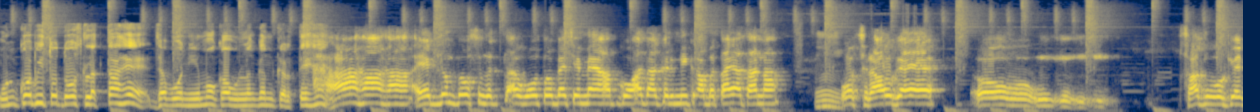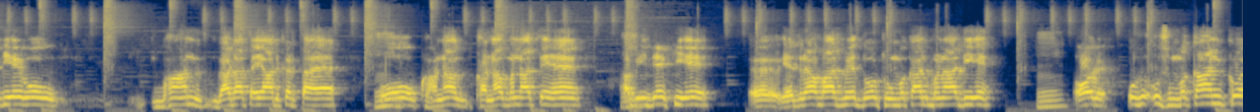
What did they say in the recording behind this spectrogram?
उनको भी तो दोष लगता है जब वो नियमों का उल्लंघन करते हैं। हाँ हाँ हाँ एकदम दोस्त लगता है। वो तो वैसे मैं आपको आधा कर्मी का बताया था ना। हम्म, वो श्रावक है वो, साधुओं के लिए वो भान गाड़ा तैयार करता है। वो खाना खाना बनाते हैं। अभी देखिए हैदराबाद में दो ठू मकान बना दिए। हम्म, और उस, उस मकान को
